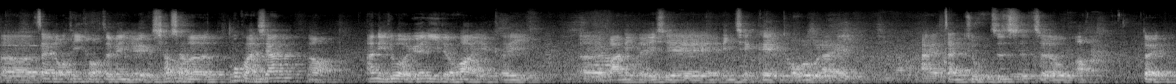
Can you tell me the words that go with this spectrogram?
呃，在楼梯口这边有一个小小的募款箱啊，那你如果愿意的话，也可以呃把你的一些零钱可以投入来来赞助支持折物啊。对，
